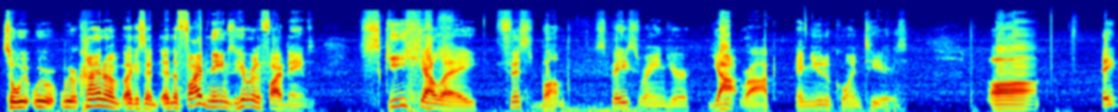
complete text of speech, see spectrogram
so we, we were we were kind of like I said, and the five names here are the five names: Ski Chalet, Fist Bump, Space Ranger, Yacht Rock, and Unicorn Tears. Uh, they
